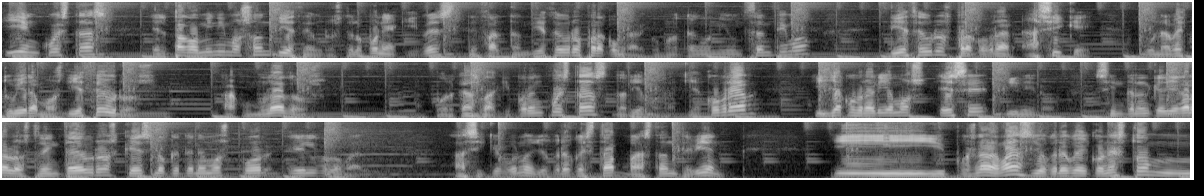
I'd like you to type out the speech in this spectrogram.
y encuestas, el pago mínimo son 10 euros. Te lo pone aquí, ¿ves? Te faltan 10 euros para cobrar. Como no tengo ni un céntimo, 10 euros para cobrar. Así que una vez tuviéramos 10 euros acumulados por cashback y por encuestas, daríamos aquí a cobrar y ya cobraríamos ese dinero, sin tener que llegar a los 30 euros, que es lo que tenemos por el global. Así que bueno, yo creo que está bastante bien. Y pues nada más, yo creo que con esto mm,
